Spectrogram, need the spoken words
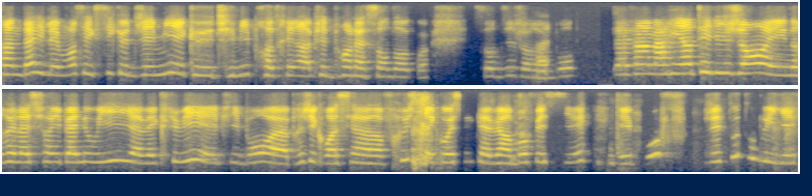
Randall il est moins sexy que Jamie et que Jamie prend très rapidement l'ascendant quoi. Ils se sont dit genre Ouais. bon, j'avais un mari intelligent et une relation épanouie avec lui et puis bon après j'ai croisé un frustre écossais qui avait un beau fessier et pouf j'ai tout oublié.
